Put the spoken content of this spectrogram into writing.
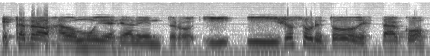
está trabajado muy desde adentro. Y, yo sobre todo destaco,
